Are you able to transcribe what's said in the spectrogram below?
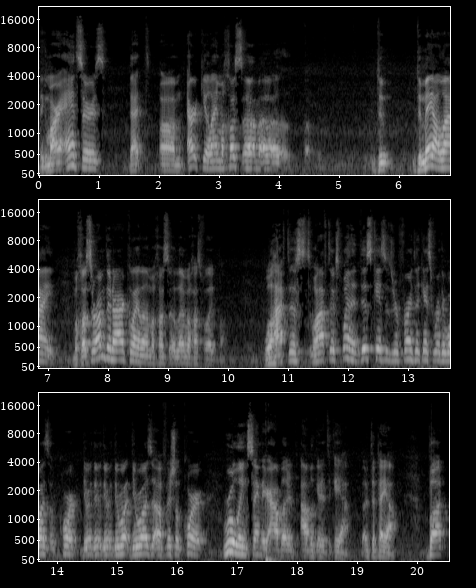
The Gemara answers that um, uh, uh, uh, We'll have to we'll have to explain that this case is referring to a case where there was a court there there, there, there, was, there was an official court ruling saying they are obligated, obligated to pay up to pay up, but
